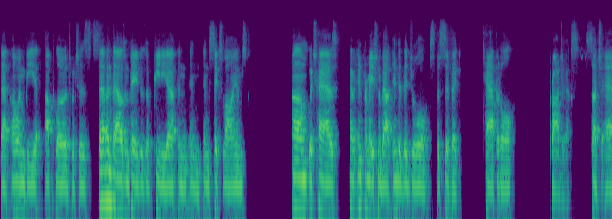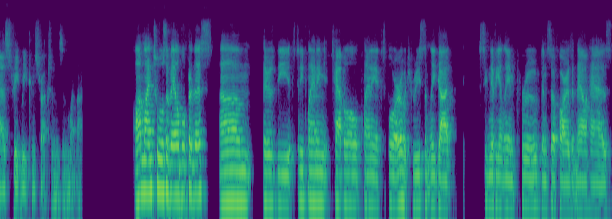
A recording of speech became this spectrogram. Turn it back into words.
that OMB uploads, which is 7,000 pages of PDF in, in, in six volumes, um, which has information about individual specific capital projects, such as street reconstructions and whatnot. Online tools available for this. Um, there's the City Planning Capital Planning Explorer, which recently got significantly improved insofar as it now has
